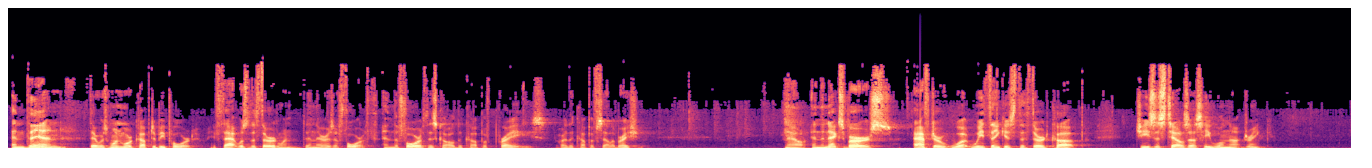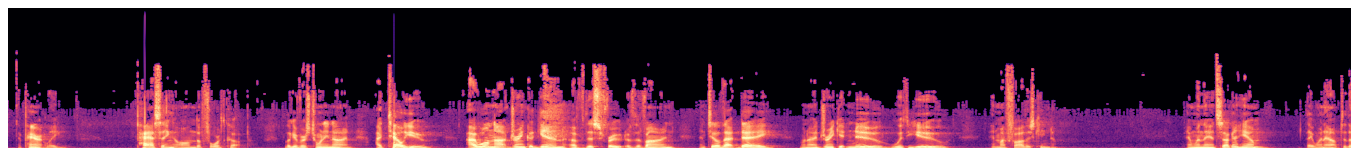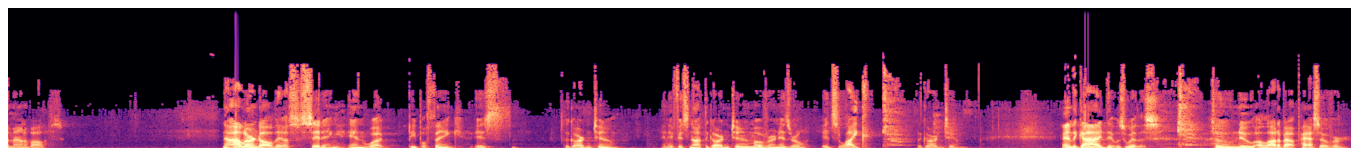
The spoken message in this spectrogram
And then there was one more cup to be poured. If that was the third one, then there is a fourth. And the fourth is called the cup of praise or the cup of celebration. Now, in the next verse, after what we think is the third cup, Jesus tells us he will not drink. Apparently, passing on the fourth cup. Look at verse 29. I tell you, I will not drink again of this fruit of the vine until that day when I drink it new with you in my Father's kingdom. And when they had sung a hymn, they went out to the Mount of Olives. Now, I learned all this sitting in what people think is the garden tomb. And if it's not the garden tomb over in Israel, it's like the garden tomb. And the guide that was with us who knew a lot about Passover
